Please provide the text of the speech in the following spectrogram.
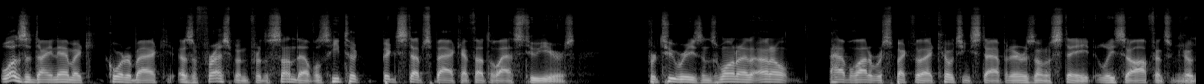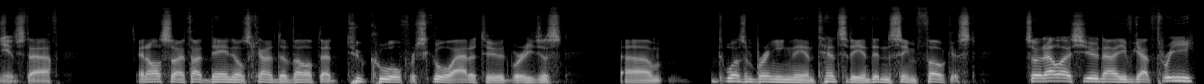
was a dynamic quarterback as a freshman for the Sun Devils. He took big steps back, I thought, the last two years for two reasons. One, I, I don't have a lot of respect for that coaching staff at Arizona State, at least the offensive coaching staff. And also, I thought Daniels kind of developed that too cool for school attitude where he just um, wasn't bringing the intensity and didn't seem focused. So at LSU now you've got three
